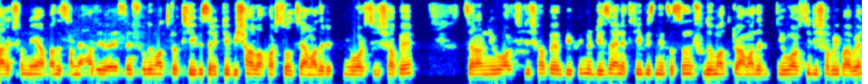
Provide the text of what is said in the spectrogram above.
কালেকশন নিয়ে আপনাদের সামনে হাজির হয়েছে। শুধুমাত্র থ্রি পিসের একটি বিশাল অফার চলছে আমাদের নিউ ওয়ার্ল্ড সিটি শপে যারা নিউ ওয়ার্ল্ড সিটি শপের বিভিন্ন ডিজাইনের থ্রি পিস নিতেছেন, শুধুমাত্র আমাদের নিউ ওয়ার্ল্ড সিটি শপেই পাবেন।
